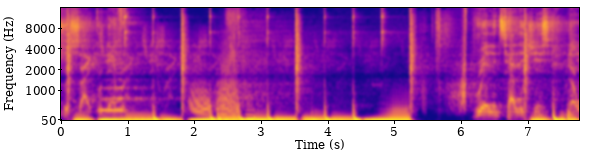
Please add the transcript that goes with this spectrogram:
recycled and real intelligence. No.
